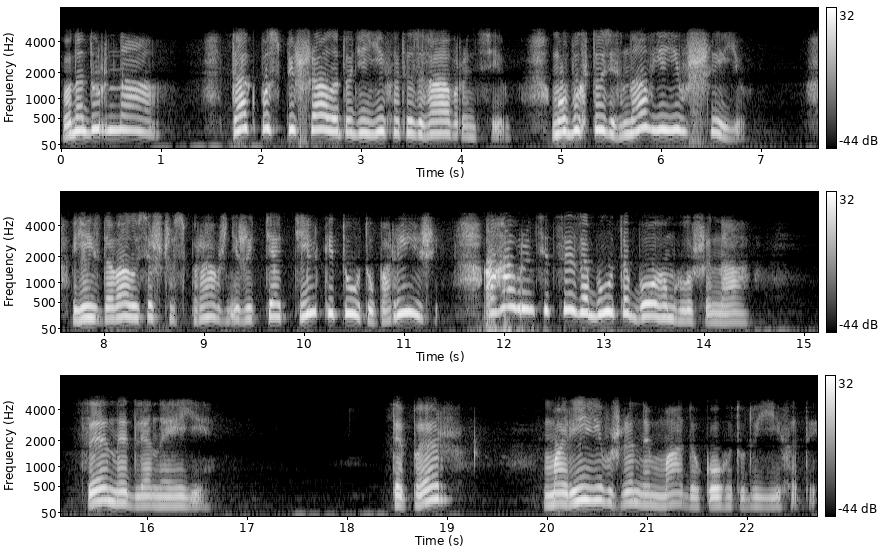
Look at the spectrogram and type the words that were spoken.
Вона дурна, так поспішала тоді їхати з Гавронців, мов би хтось гнав її в шию. Їй здавалося, що справжнє життя тільки тут, у Парижі, а Гавринці це забута Богом глушина. Це не для неї. Тепер Марії вже нема до кого туди їхати.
